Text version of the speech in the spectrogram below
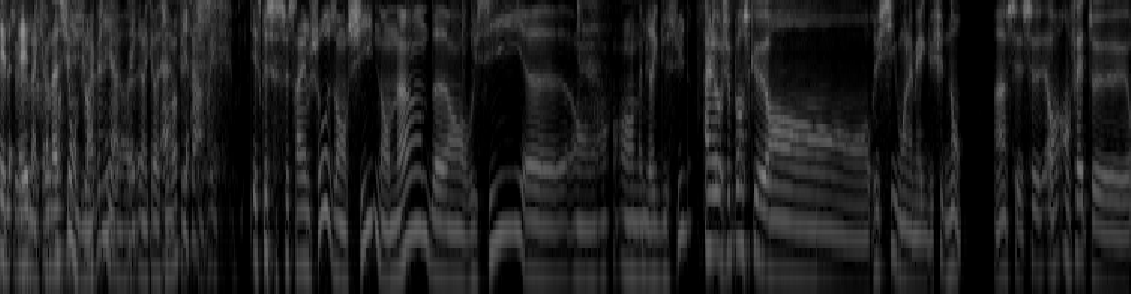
est, l'incarnation de l'empire, l'incarnation de ah. Est-ce que ce sera la même chose en Chine, en Inde, en Russie, euh, en, Amérique du Sud? Alors, je pense que en Russie ou en Amérique du Sud, non. Hein, en, fait, euh,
